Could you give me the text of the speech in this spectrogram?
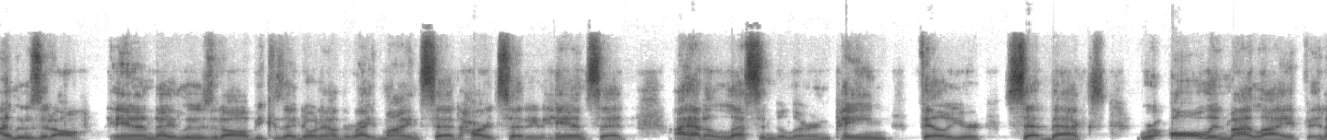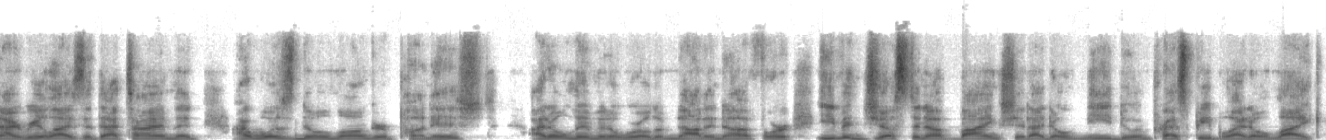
I lose it all. And I lose it all because I don't have the right mindset, heart set, and handset. I had a lesson to learn. Pain, failure, setbacks were all in my life. And I realized at that time that I was no longer punished. I don't live in a world of not enough or even just enough buying shit I don't need to impress people I don't like.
